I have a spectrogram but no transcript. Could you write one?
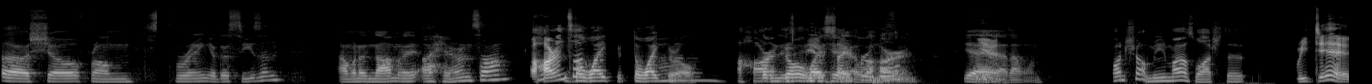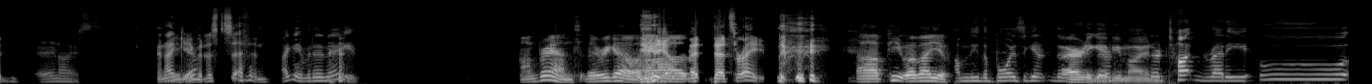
a show from spring of this season. I'm gonna nominate a Aharen-san. A Aharen The song? white, the white girl. Um, A Harn is girl white hair, indecipherable. Lahar. Yeah, Yeah. yeah, that one. Fun show. Me and Miles watched it. We did. Very nice. And There I gave go. it a seven. I gave it an eight. On brand. There we go. yeah, Uh, that, that's right. uh, Pete, what about you? I'm gonna need the boys to get. I already their- gave you mine. They're tutting ready. Ooh,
